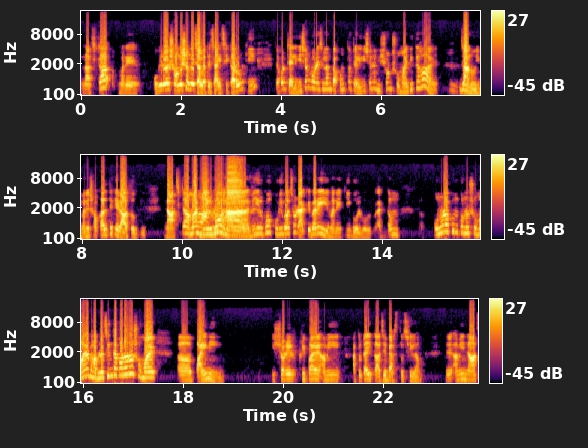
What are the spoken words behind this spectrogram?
নাচটা মানে অভিনয়ের সঙ্গে সঙ্গে চালাতে চাইছি। কারণ কি? যখন টেলিভিশন করেছিলাম তখন তো টেলিভিশনে ভীষণ সময় দিতে হয়। জানোই মানে সকাল থেকে রাত অবধি। নাচটা আমার দীর্ঘ হ্যাঁ দীর্ঘ কুড়ি বছর একেবারেই মানে কি বলব একদম কোন রকম কোনো সময় ভাবনা চিন্তা করারও সময় আহ, পাইনি। ঈশ্বরের কৃপায় আমি এতটাই কাজে ব্যস্ত ছিলাম যে আমি নাচ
